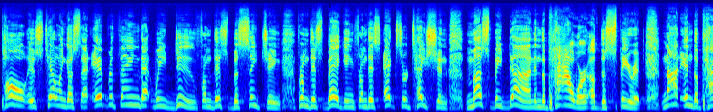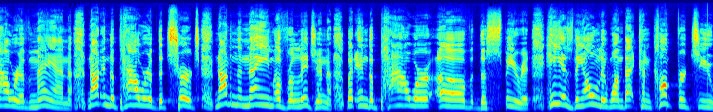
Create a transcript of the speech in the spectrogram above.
Paul is telling us that everything that we do from this beseeching, from this begging, from this exhortation must be done in the power of the Spirit, not in the power of man, not in the power of the church, not in the name of religion, but in the power of the Spirit. He is the only one that can comfort you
